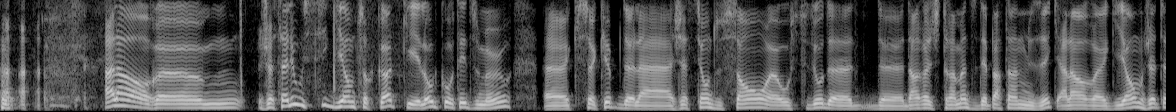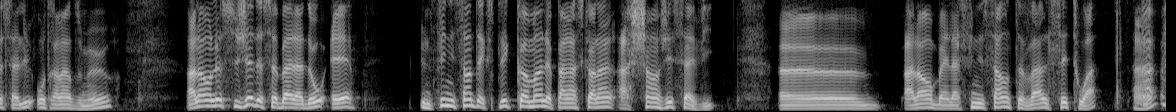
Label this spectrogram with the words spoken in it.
Alors, euh, je salue aussi Guillaume Turcotte, qui est l'autre côté du mur, euh, qui s'occupe de la gestion du son euh, au studio de- de- d'enregistrement du département de musique. Alors, euh, Guillaume, je te salue au travers du mur. Alors, le sujet de ce balado est Une finissante explique comment le parascolaire a changé sa vie. Euh, alors, ben, la finissante, Val, c'est toi. hein?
